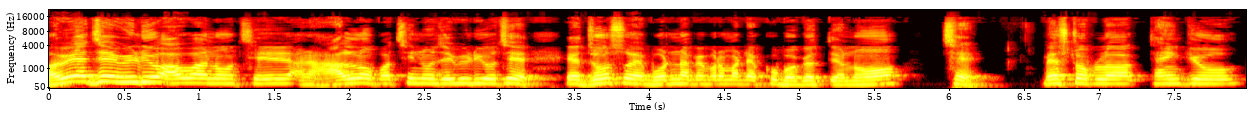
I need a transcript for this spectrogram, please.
હવે જે વીડિયો આવવાનો છે અને હાલનો પછીનો જે વીડિયો છે, એ જોશો, એ બોર્ડના પેપર માટે ખૂબ અગત્યનો છે. Best of luck thank you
